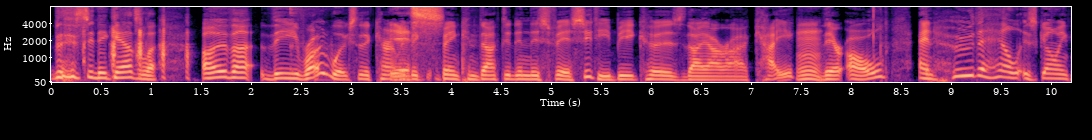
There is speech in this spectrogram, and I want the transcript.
the Sydney councillor, over the roadworks that are currently be- being conducted in this fair city because they are archaic, Mm. they're old, and who the hell is going?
